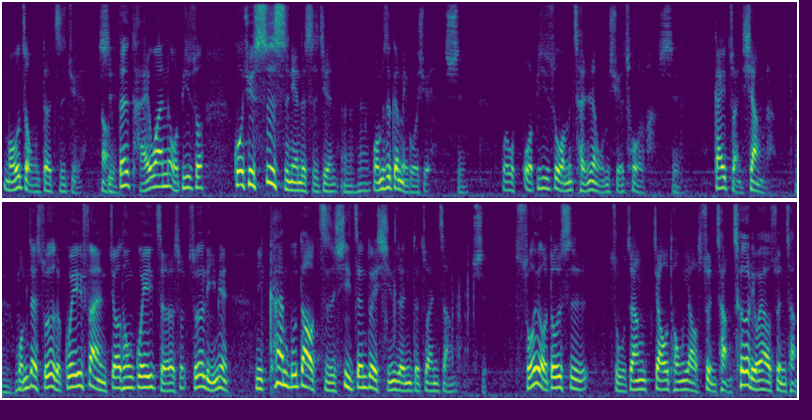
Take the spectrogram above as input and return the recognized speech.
某种的直觉。是，但是台湾呢，我必须说，过去四十年的时间，嗯哼，我们是跟美国学。是，我我必须说，我们承认我们学错了吧？是，该转向了。嗯，我们在所有的规范、交通规则所所有里面。你看不到仔细针对行人的专章，是，所有都是主张交通要顺畅，车流要顺畅，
